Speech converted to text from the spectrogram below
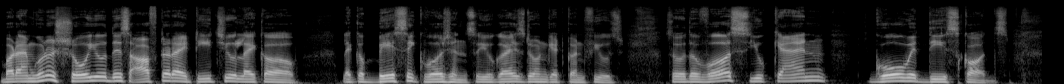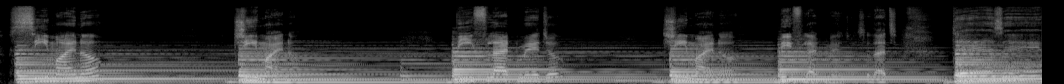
but i'm going to show you this after i teach you like a like a basic version so you guys don't get confused. So the verse you can go with these chords C minor, G minor, B flat major, G minor, B flat major. So that's there's a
